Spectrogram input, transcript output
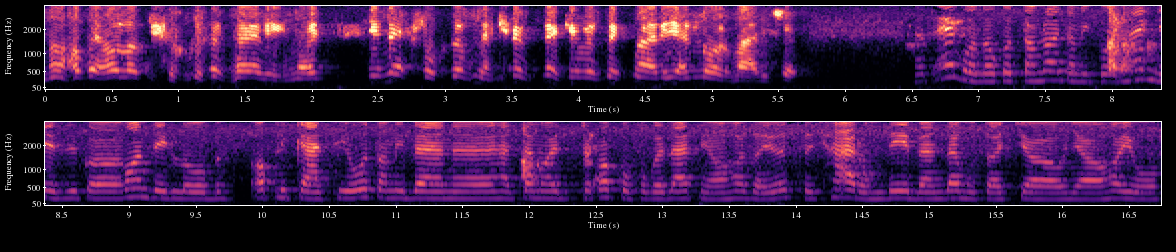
na, ha behaladjuk, az elég nagy. Én megszoktam, nekem, nekem ezek már ilyen normálisak. Hát elgondolkodtam rajta, amikor megnézzük a Monday Globe applikációt, amiben hát te majd csak akkor fogod látni, ha hazajössz, hogy 3D-ben bemutatja ugye a hajó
